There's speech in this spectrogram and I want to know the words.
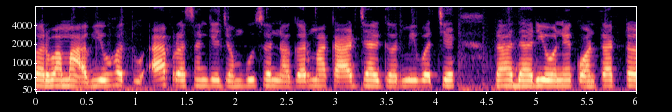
કરવામાં આવ્યું હતું. આ પ્રસંગે જંબુસર નગરમાં કાળઝાળ ગરમી વચ્ચે રાહદારીઓને કોન્ટ્રાક્ટર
